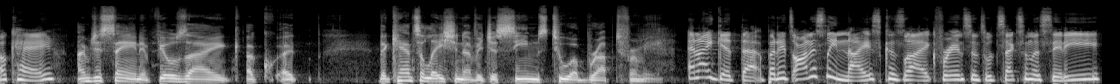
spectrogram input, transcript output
okay. I'm just saying it feels like a, a the cancellation of it just seems too abrupt for me. And I get that, but it's honestly nice because, like, for instance, with Sex in the City,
